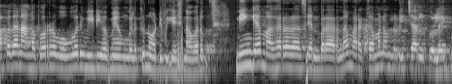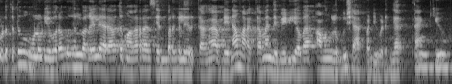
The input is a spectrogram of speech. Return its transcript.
அப்போ தான் நாங்கள் போடுற ஒவ்வொரு வீடியோவுமே உங்களுக்கு நோட்டிஃபிகேஷனாக வரும். நீங்கள் மகர ராசி என்பராக இருந்தால் மறக்காமல் நம்மளுடைய சேனலுக்கு லைக் கொடுத்துட்டு உங்களுடைய உறவுகள் வகையில் யாராவது மகர ராசி என்பர்கள் இருக்காங்க அப்படின்னா மறக்காமல் இந்த வீடியோவை அவங்களுக்கும் ஷேர் பண்ணி Thank you.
